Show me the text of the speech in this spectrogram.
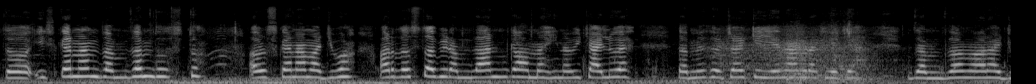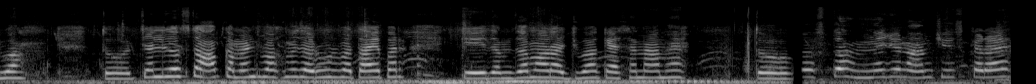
तो इसका नाम जमजम दोस्तों और उसका नाम अजवा। और दोस्तों, अभी रमज़ान का महीना भी चालू है तो हमने सोचा कि ये नाम रख लेते हैं, जमजम और अजवा। तो चलिए दोस्तों, आप कमेंट बॉक्स में ज़रूर बताएँ पर कि जमजम और अजवा कैसा नाम है। तो दोस्तों, हमने जो नाम चूज़ करा है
